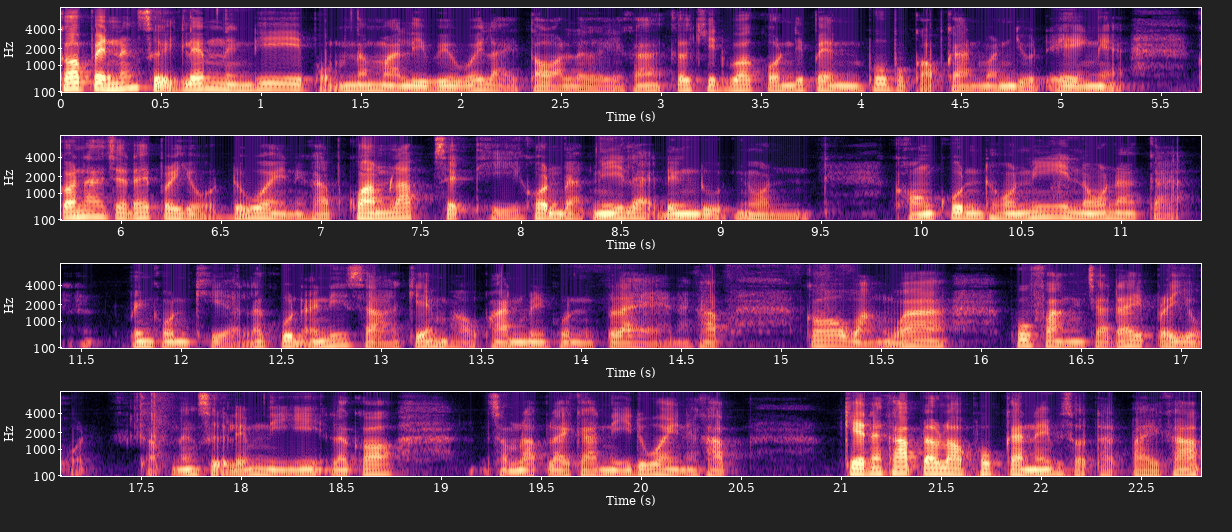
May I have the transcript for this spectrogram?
ก็เป็นหนังสืออีกเล่มหนึ่งที่ผมนำมารีวิวไว้หลายตอนเลยครับก็คิดว่าคนที่เป็นผู้ประกอบการวันหยุดเองเนี่ยก็น่าจะได้ประโยชน์ด้วยนะครับความลับเศรษฐีคนแบบนี้แหละดึงดูดเงินของคุณโทนี่โนนากะเป็นคนเขียน และคุณอนิสาเกมเผ่าพันธ์เป็นคนแปลนะครับ ก็หวังว่าผู้ฟังจะได้ประโยชน์กับหนังสือเล่มนี้ แล้วก็สำหรับรายการนี้ด้วยนะครับโอเคนะครับ แล้วเราพบกันในพิสดถัดไปครับ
